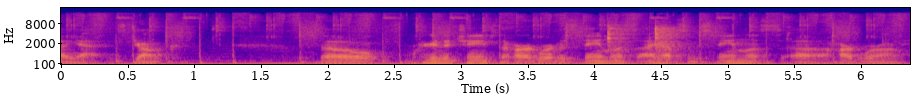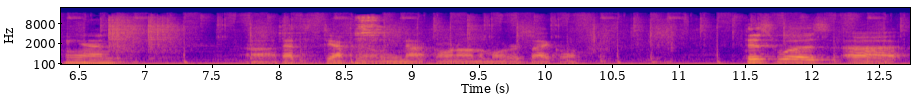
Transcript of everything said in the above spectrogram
Uh, yeah, it's junk. So we're gonna change the hardware to stainless. I have some stainless uh, hardware on hand. Uh, that's definitely not going on the motorcycle. This was uh,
